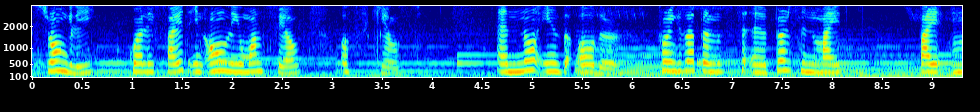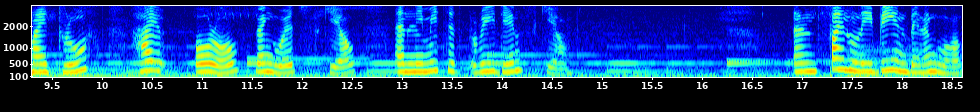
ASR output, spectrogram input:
strongly qualified in only one field of skills and not in the other. For example, a person might might prove high, oral language skill and limited reading skill. And finally, being bilingual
